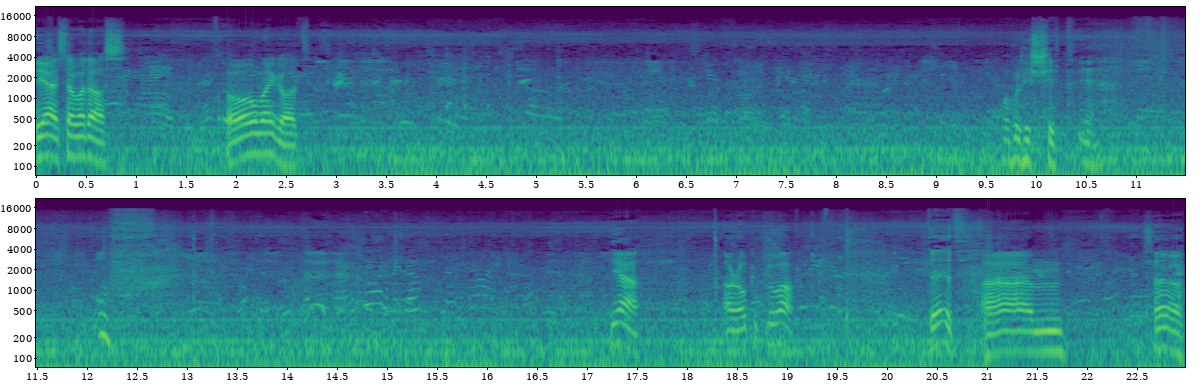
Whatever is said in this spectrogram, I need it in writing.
Yeah, so what else? Oh my god. Holy shit. Yeah. Yeah. Our rocket blew up. Did. Um, So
